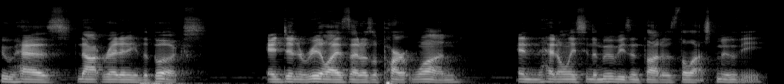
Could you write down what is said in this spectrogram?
who has not read any of the books and didn't realize that it was a part one and had only seen the movies and thought it was the last movie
